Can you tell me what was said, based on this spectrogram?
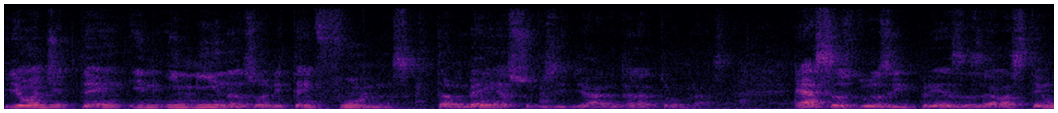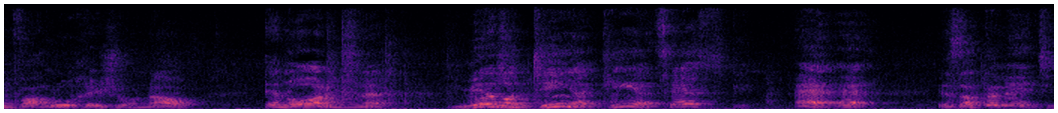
e onde tem, em Minas, onde tem Furnas, que também é subsidiária da Eletrobras. Essas duas empresas, elas têm um valor regional enorme, né? Mesmo... Como tinha aqui a CESP. É, é, exatamente.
